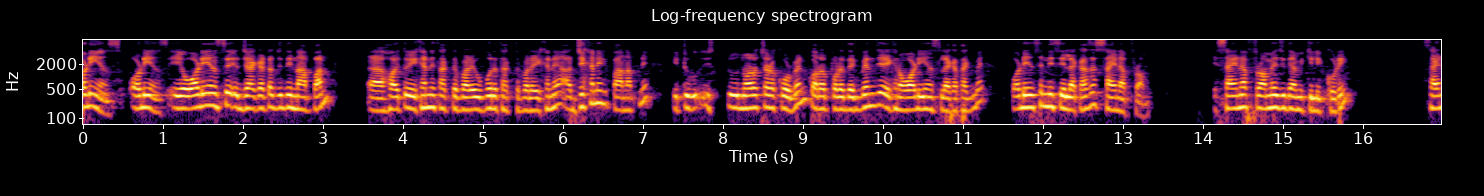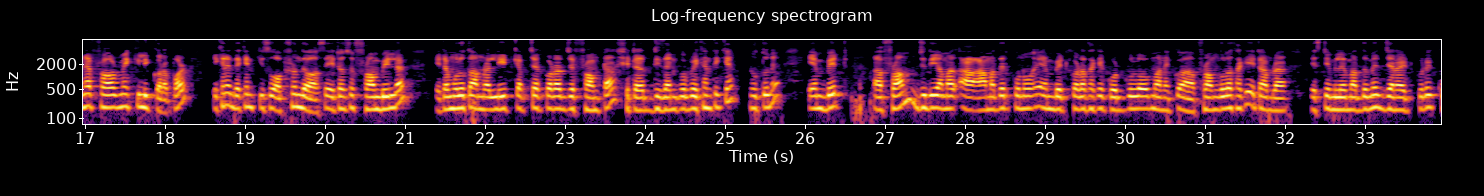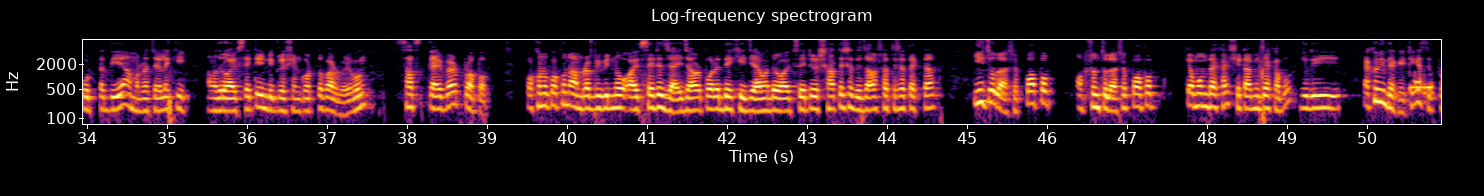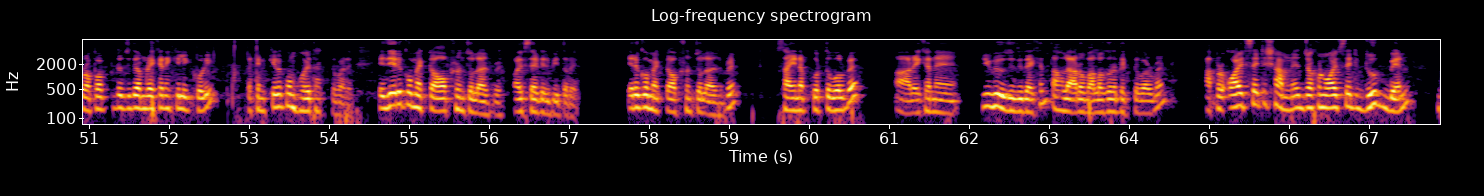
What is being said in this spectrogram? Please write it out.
অডিয়েন্স অডিয়েন্স এই অডিয়েন্সের জায়গাটা যদি না পান হয়তো এখানে থাকতে পারে, উপরে থাকতে পারে, এখানে। আর যেখানে পান আপনি, একটু একটু নড়াচড়া করবেন। করার পরে দেখবেন যে এখানে অডিয়েন্স লেখা থাকবে। অডিয়েন্সের নিচে লেখা আছে সাইন আপ ফর্ম এই সাইন আপ ফর্মে যদি আমি ক্লিক করি সাইন আপ ফর্মে ক্লিক করার পর, এখানে দেখেন কিছু অপশন দেওয়া আছে। এটা হচ্ছে ফর্ম বিল্ডার এটা মূলত আমরা লিড ক্যাপচার করার যে ফর্মটা সেটা ডিজাইন করব এখান থেকে নতুনে। এমবেড ফর্ম যদি আমার আমাদের কোনো এমবেড করা থাকে কোডগুলো মানে ফর্মগুলো থাকে, এটা আমরা এসটিএমএল এর মাধ্যমে জেনারেট করে কোডটা দিয়ে আমরা চাইলে কি আমাদের ওয়েবসাইটে ইন্টিগ্রেশন করতে পারব এবং সাবস্ক্রাইবার প্রপ আপ কখনো কখনো আমরা বিভিন্ন ওয়েবসাইটে যাই, যাওয়ার পরে দেখি যে আমাদের ওয়েবসাইটের সাথে সাথে, যাওয়ার সাথে সাথে একটা ই চলে আসে পপ আপ অপশন চলে আসে পপ আপ কেমন দেখায় সেটা আমি দেখাবো। যদি এখনই দেখাই, ঠিক আছে? পপ আপটা যদি আমরা এখানে ক্লিক করি, দেখেন কীরকম হয়ে থাকতে পারে। এই যে এরকম একটা অপশন চলে আসবে ওয়েবসাইটের ভিতরে। এরকম একটা অপশন চলে আসবে সাইন আপ করতে বলবে। আর এখানে প্রিভিউ যদি দেখেন, তাহলে আরও ভালো করে দেখতে পারবেন। আপনার ওয়েবসাইটের সামনে যখন ওয়েবসাইটে ঢুকবেন,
